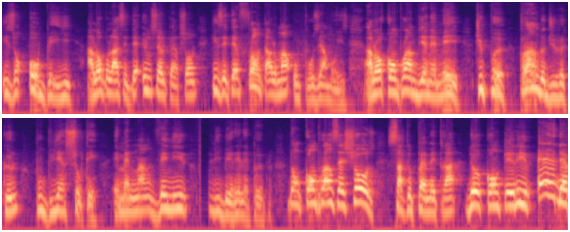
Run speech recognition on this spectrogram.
ils ont obéi. Alors que là, c'était une seule personne qui était frontalement opposée à Moïse. Alors comprends, bien-aimé, tu peux prendre du recul pour bien sauter et maintenant venir libérer les peuples. Donc comprends ces choses, ça te permettra de conquérir et des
